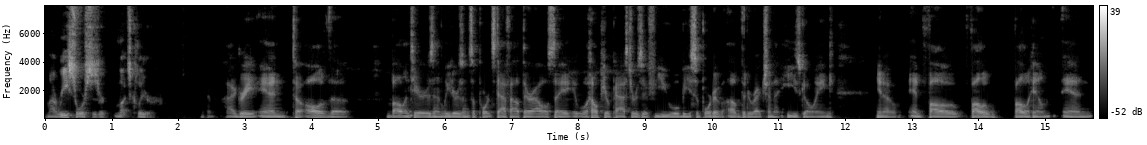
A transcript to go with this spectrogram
My resources are much clearer. I agree. And to all of the volunteers and leaders and support staff out there, I will say it will help your pastors if you will be supportive of the direction that he's going, you know, and follow, follow, follow him and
